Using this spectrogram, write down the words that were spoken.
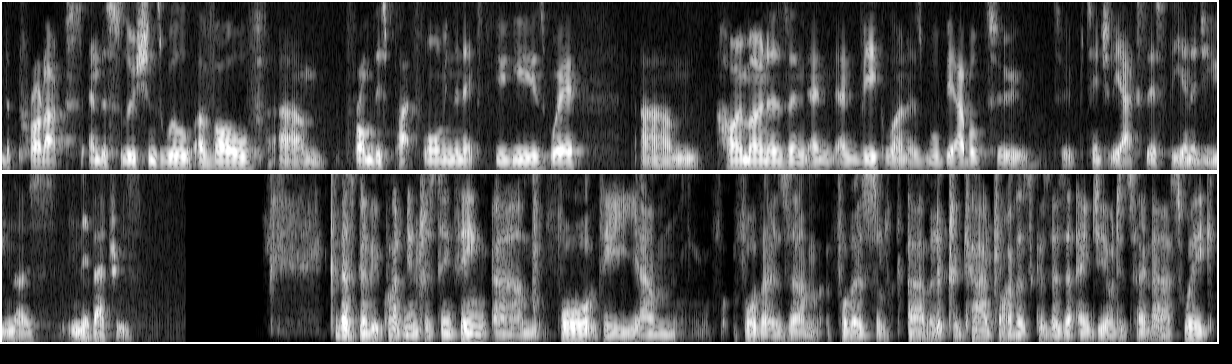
the products and the solutions will evolve um, from this platform in the next few years where um, homeowners and, and, and vehicle owners will be able to, to potentially access the energy in those in their batteries. Because that's going to be quite an interesting thing um, for the um, for those um, for those sort of, uh, electric car drivers. Because as AGL did say last week,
